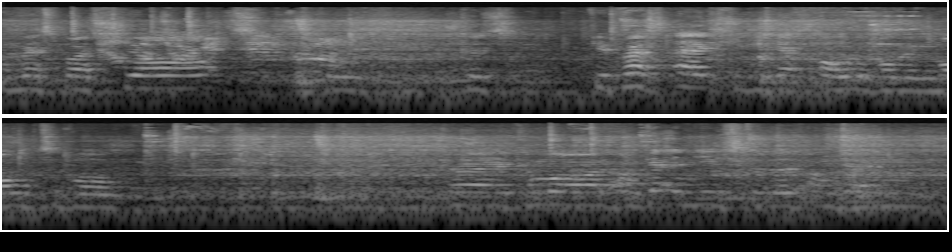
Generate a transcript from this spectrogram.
I missed my shot. Because if you press X, you can get all of them in multiple. Okay, come on. I'm getting used to the. I'm getting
